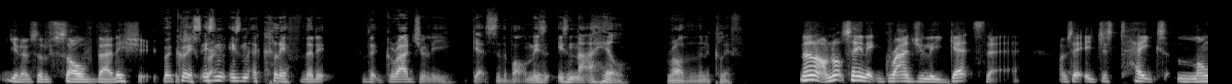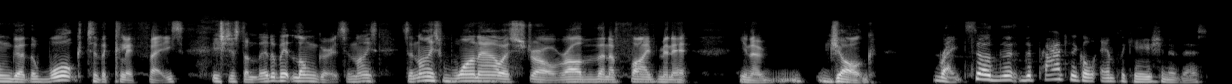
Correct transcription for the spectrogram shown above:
you know sort of solved that issue. But Chris, is not isn't a cliff that it that gradually gets to the bottom? Isn't isn't that a hill rather than a cliff? No, no, I'm not saying it gradually gets there. I'm saying it just takes longer. The walk to the cliff face is just a little bit longer. It's a nice, it's a nice one hour stroll rather than a five minute, you know, jog. Right. So the, the practical implication of this,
